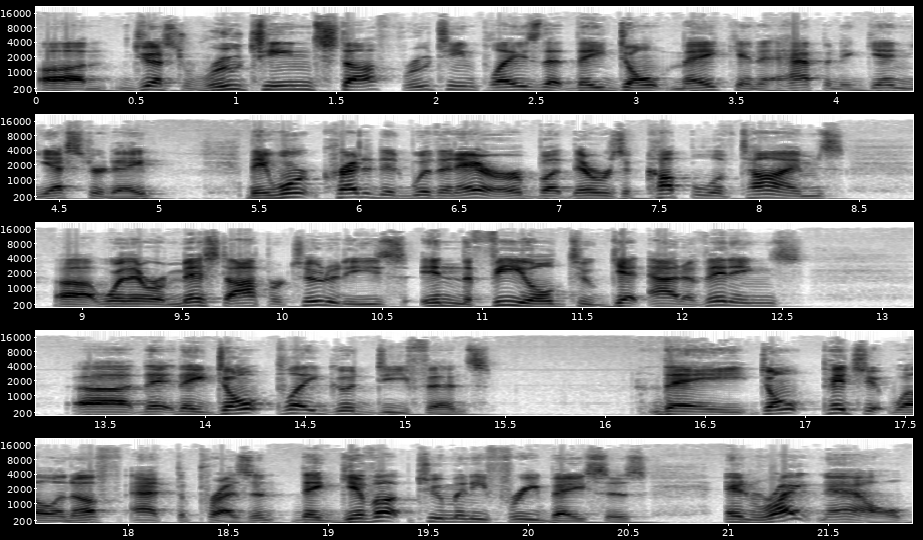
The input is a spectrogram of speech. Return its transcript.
um, just routine stuff, routine plays that they don't make, and it happened again yesterday. They weren't credited with an error, but there was a couple of times uh, where there were missed opportunities in the field to get out of innings. Uh, they, they don't play good defense. They don't pitch it well enough at the present. They give up too many free bases. And right now,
